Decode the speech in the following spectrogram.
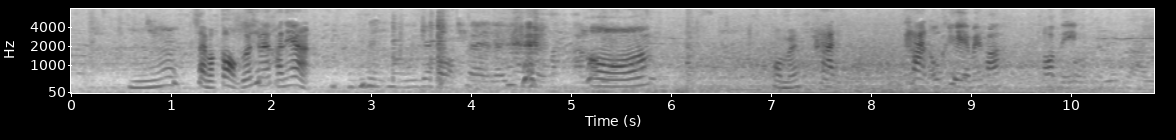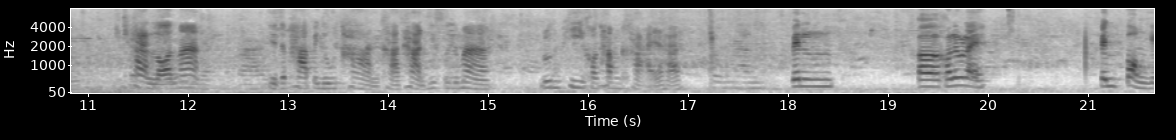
ๆหืมใส่มะกอกด้วยใช่ไหมคะเนี่ยจะดอกแพรอะไรหอมหอมไหมทานทานโอเคไหมคะรอบนี้ถ่านร้อนมาก เดี๋ยวจะพาไปดูถ่านค่ะถ่านที่ซื้อมา รุ่นพี่เขาทำขายนะคะ เป็น เออเขาเรียกว่าอะไร เป็นปล่องใ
